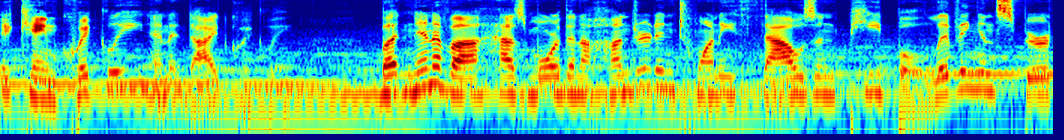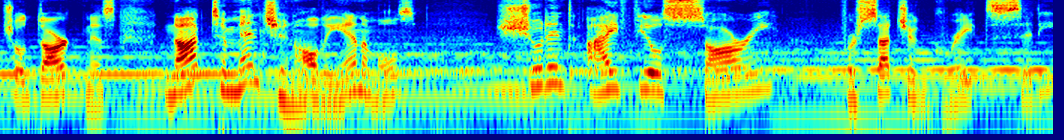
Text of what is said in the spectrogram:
It came quickly and it died quickly. But Nineveh has more than 120,000 people living in spiritual darkness, not to mention all the animals. Shouldn't I feel sorry for such a great city?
